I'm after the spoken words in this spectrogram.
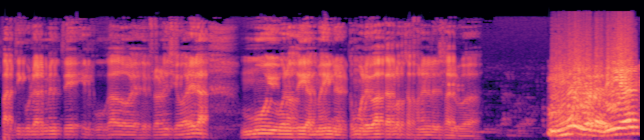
particularmente el juzgado es de Florencio Varela. Muy buenos días, Meiner. ¿Cómo le va? Carlos Tafanel le saluda. Muy buenos días,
